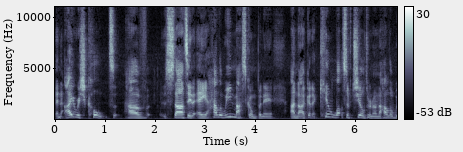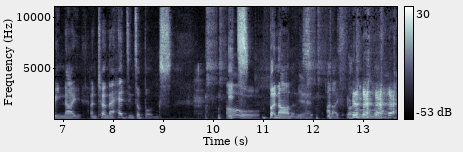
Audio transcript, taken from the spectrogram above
an Irish cult have started a Halloween mask company and are going to kill lots of children on a Halloween night and turn their heads into bugs Oh, bananas, and I fucking love it.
